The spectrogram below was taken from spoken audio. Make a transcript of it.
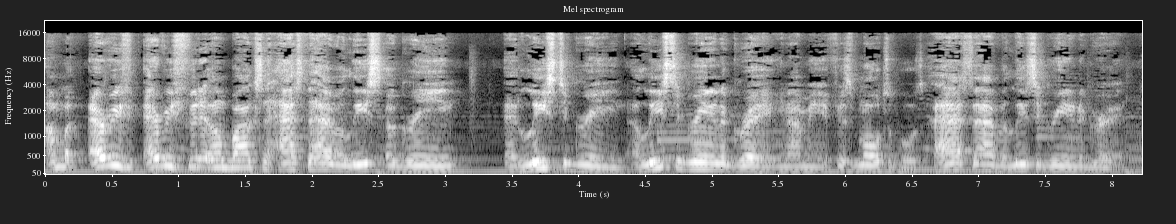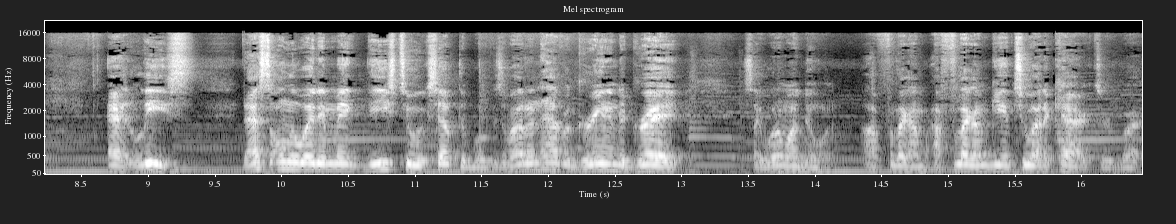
I'm a, every every fitted unboxing has to have at least a green, at least a green, at least a green and a gray. You know what I mean? If it's multiples, it has to have at least a green and a gray, at least. That's the only way to make these two acceptable. Because if I didn't have a green and a gray, it's like, what am I doing? I feel like I'm I feel like I'm getting too out of character. But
